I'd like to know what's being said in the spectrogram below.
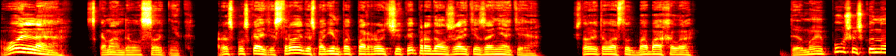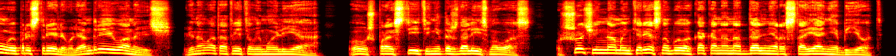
«Вольно!» — скомандовал сотник. «Распускайте строй, господин подпоручик, и продолжайте занятия. Что это у вас тут бабахало?» «Да мы пушечку новую пристреливали, Андрей Иванович!» — виновато ответил ему Илья. «Вы уж простите, не дождались мы вас. Уж очень нам интересно было, как она на дальнее расстояние бьет.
